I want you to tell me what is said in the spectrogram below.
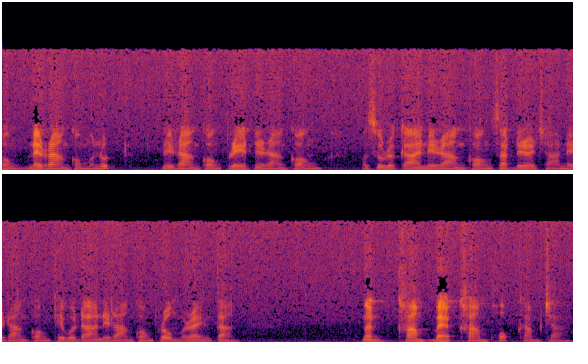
ของในร่างของมนุษย์ ในร่างของเปรตในร่างของอสุรกายในร่างของสัตว์เดรัจฉานในร่างของเทวดาในร่างของพรหมอะไรต่างๆ นั่นข้ามแบบข้ามภพข้ามชาติ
